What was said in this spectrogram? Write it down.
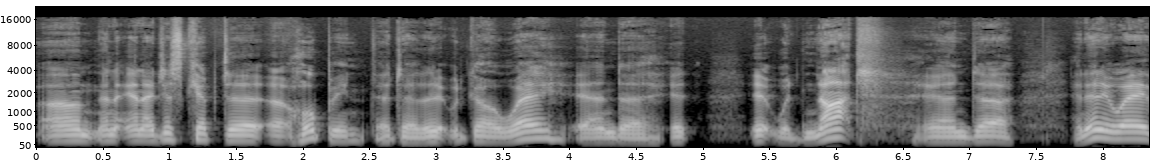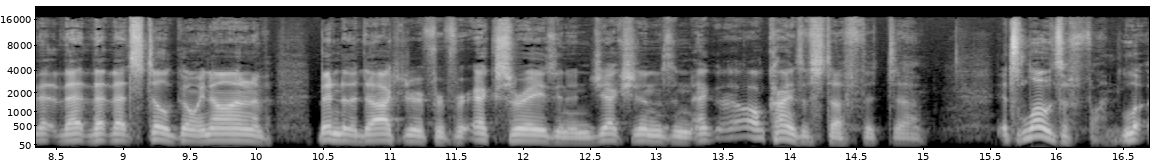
Um, and, and I just kept uh, uh, hoping that, uh, that it would go away, and uh, it, it would not. And, uh, and anyway, that, that, that, that's still going on. And I've been to the doctor for, for x rays and injections and all kinds of stuff that it's loads of fun. Lo-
